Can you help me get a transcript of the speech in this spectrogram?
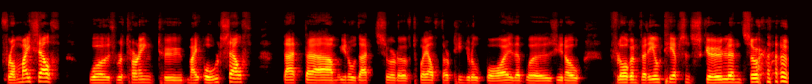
from myself was returning to my old self that um, you know that sort of 12 13 year old boy that was you know flogging videotapes in school and sort of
